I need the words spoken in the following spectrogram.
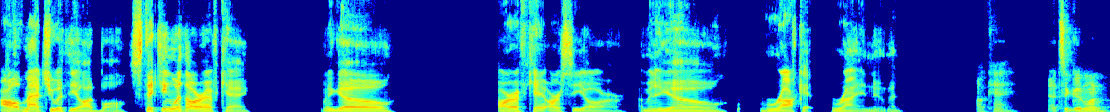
I'll match you with the oddball. Sticking with RFK, I'm gonna go RFK RCR. I'm gonna go Rocket Ryan Newman. Okay, that's a good one.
